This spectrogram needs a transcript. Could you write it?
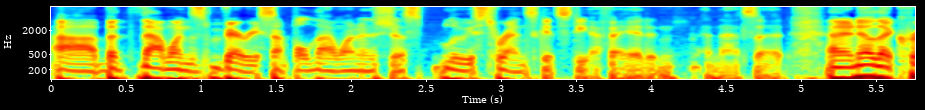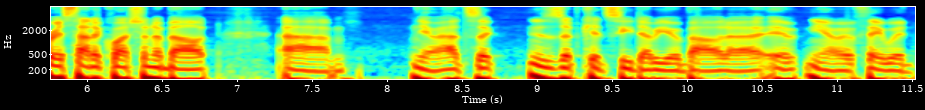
Uh, but that one's very simple. That one is just Luis Torrens gets DFA'd and, and that's it. And I know that Chris had a question about, um, you know, at Zip, Zip Kid CW about, uh, if, you know, if they would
